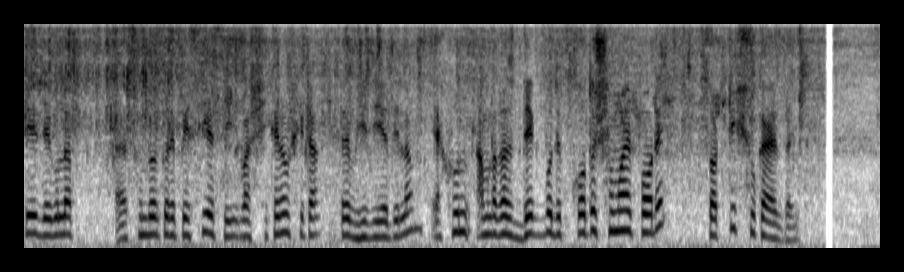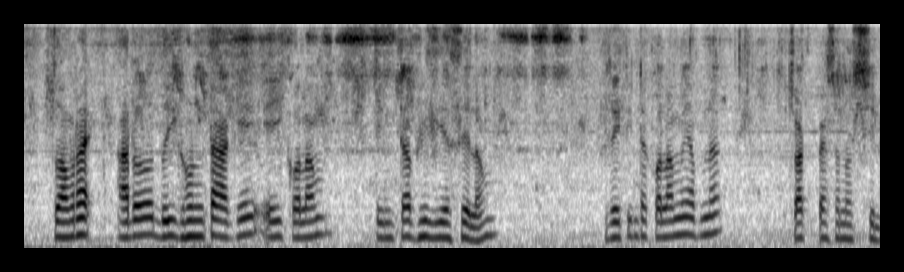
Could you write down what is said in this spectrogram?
দিয়ে যেগুলো সুন্দর করে পেঁচিয়েছি বা সেখানেও সেটা ভিজিয়ে দিলাম। এখন আমরা জাস্ট দেখব যে কত সময় পরে চটটি শুকায় যায়। তো আমরা আরও দুই ঘণ্টা আগে এই কলাম তিনটা ভিজিয়েছিলাম। যেই তিনটা কলামে আপনার চট পেঁচানো ছিল।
